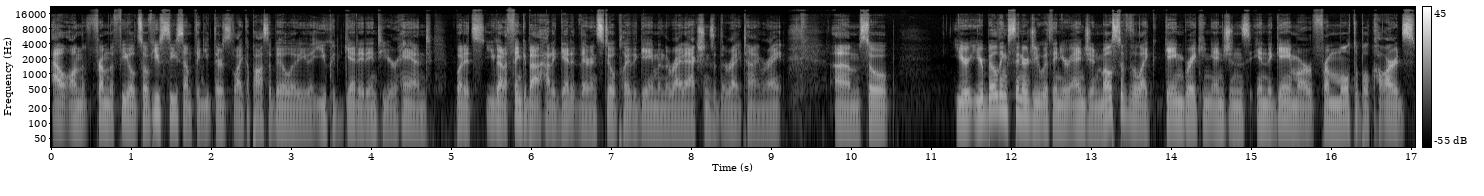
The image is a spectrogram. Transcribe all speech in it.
out on the, from the field. So if you see something, you, there's like a possibility that you could get it into your hand. But it's you got to think about how to get it there and still play the game and the right actions at the right time, right? Um, so you're you're building synergy within your engine. Most of the like game breaking engines in the game are from multiple cards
